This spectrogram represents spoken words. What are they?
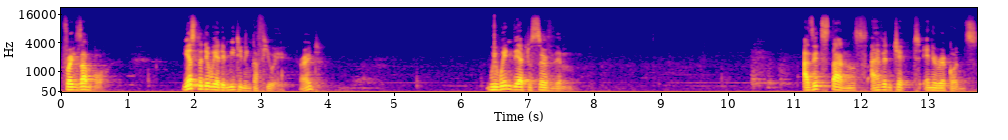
For example, yesterday we had a meeting in Kafue, right? We went there to serve them. As it stands, I haven't checked any records.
